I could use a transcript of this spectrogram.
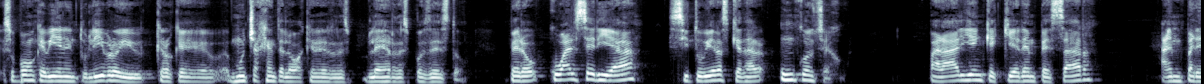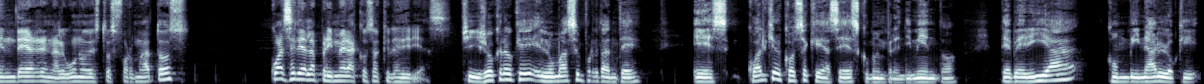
supongo que viene en tu libro y creo que mucha gente lo va a querer leer después de esto. Pero, ¿cuál sería si tuvieras que dar un consejo para alguien que quiere empezar a emprender en alguno de estos formatos? ¿Cuál sería la primera cosa que le dirías? Sí, yo creo que lo más importante es cualquier cosa que haces como emprendimiento debería combinar lo que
